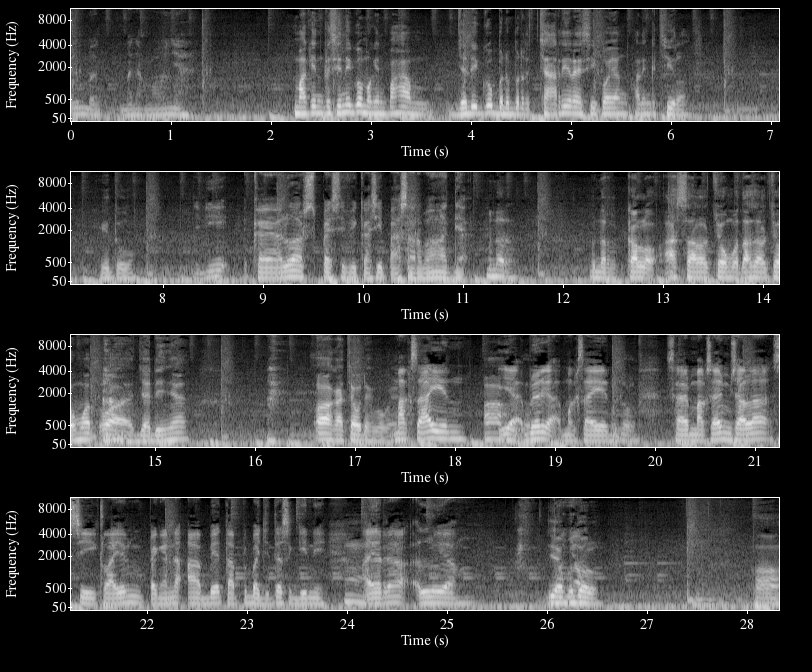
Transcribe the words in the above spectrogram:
Ribet, banyak maunya. Makin ke sini gue makin paham jadi gue bener-bener cari resiko yang paling kecil gitu Jadi kayak lu harus spesifikasi pasar banget ya. bener bener kalau asal comot asal comot wah jadinya wah kacau deh pokoknya Maksain. Ah, iya, betul. bener gak? Maksain. betul Saya maksain misalnya si klien pengennya A B tapi budgetnya segini. Hmm. Akhirnya lu yang iya betul Ah,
